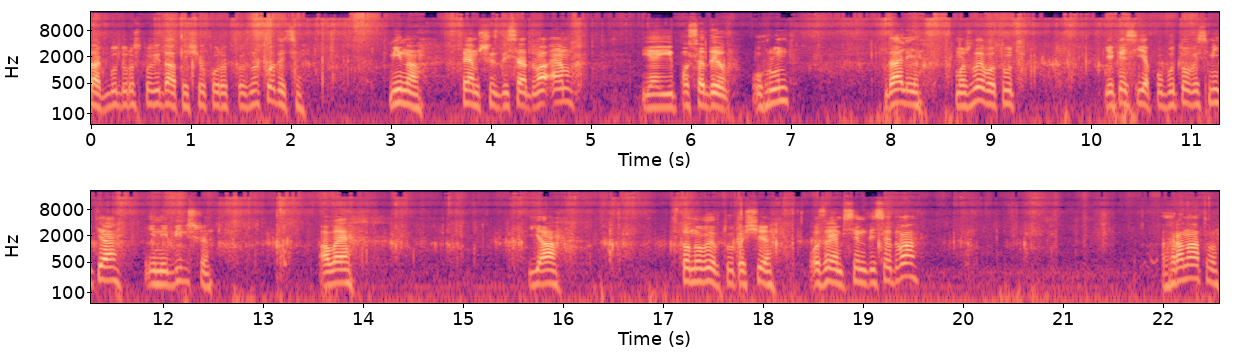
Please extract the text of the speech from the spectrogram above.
Так, буду розповідати, що коротко знаходиться. Міна ТМ-62М. Я її посадив у ґрунт. Далі, можливо, тут якесь є побутове сміття і не більше. Але я встановив тут ще ОЗМ-72 гранату.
